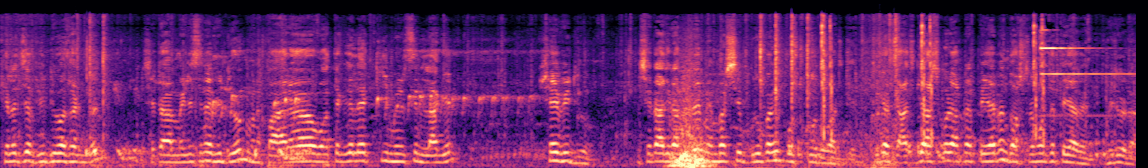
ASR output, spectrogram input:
খেলের যে ভিডিও থাকবে, সেটা মেডিসিনের ভিডিও মানে পায়রা ওয়াতে গেলে কী মেডিসিন লাগে, সেই ভিডিও সেটা আজ রাত্রে মেম্বারশিপ গ্রুপ আমি পোস্ট করব আজকে। ঠিক আছে? আজকে আশা করি আপনারা পেয়ে যাবেন, দশটার মধ্যে পেয়ে যাবেন, ভিডিওটা।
